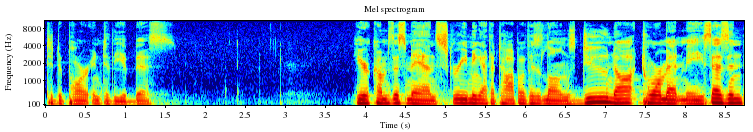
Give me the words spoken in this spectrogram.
to depart into the abyss. Here comes this man screaming at the top of his lungs, Do not torment me. He says in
